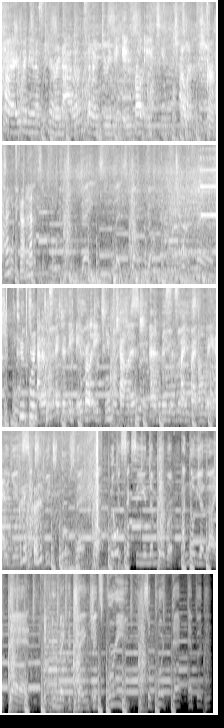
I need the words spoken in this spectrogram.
Hi, my name is Karen Adams, and I'm doing the April 18th challenge. Perfect. Go ahead. Two four Adams, I did the April 18th challenge, and this is my final weigh-in. Okay, go ahead.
